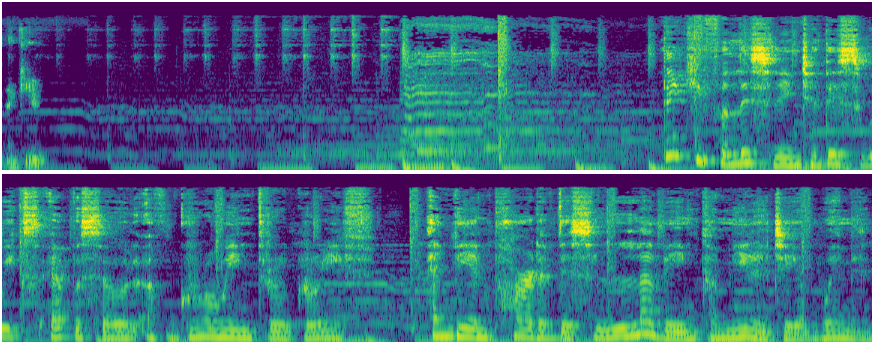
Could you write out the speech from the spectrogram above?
Thank you. Thank you for listening to this week's episode of Growing Through Grief and being part of this loving community of women.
